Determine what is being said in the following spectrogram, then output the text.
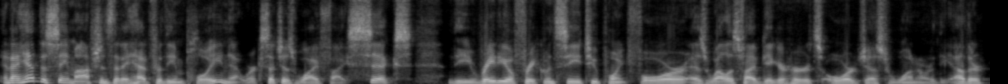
And I had the same options that I had for the employee network, such as Wi-Fi 6, the radio frequency 2.4, as well as 5 gigahertz, or just one or the other.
